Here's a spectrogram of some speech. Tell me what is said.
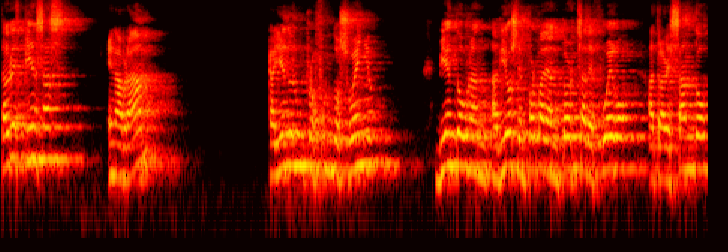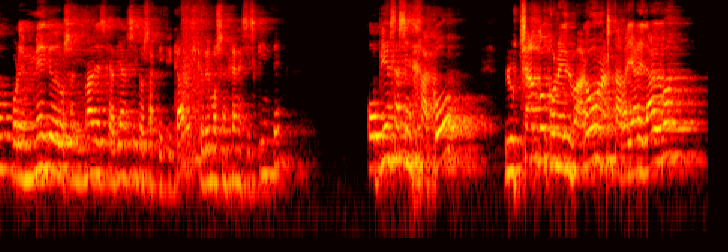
Tal vez piensas en Abraham cayendo en un profundo sueño, viendo a Dios en forma de antorcha de fuego atravesando por en medio de los animales que habían sido sacrificados, que vemos en Génesis 15. O piensas en Jacob luchando con el varón hasta rayar el alba,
